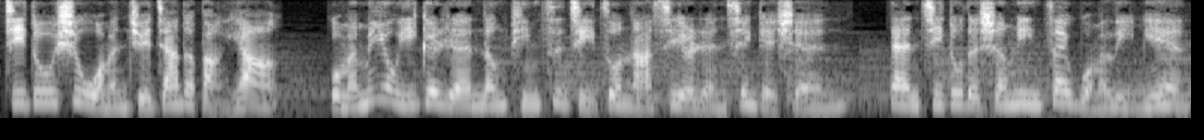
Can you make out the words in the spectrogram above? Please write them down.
基督是我们绝佳的榜样。我们没有一个人能凭自己做拿西尔人献给神，但基督的生命在我们里面，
